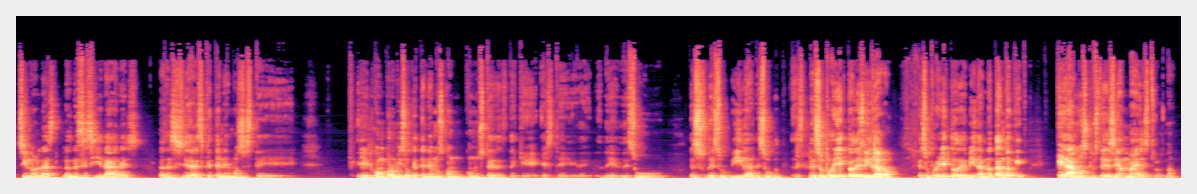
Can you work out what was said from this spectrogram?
sino las, las necesidades las necesidades que tenemos, este, el compromiso que tenemos con, con ustedes de que este, de, de, su, de, su, de su vida, de su, de su proyecto de vida, de su proyecto de vida, no tanto que queramos que ustedes sean maestros, ¿no?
